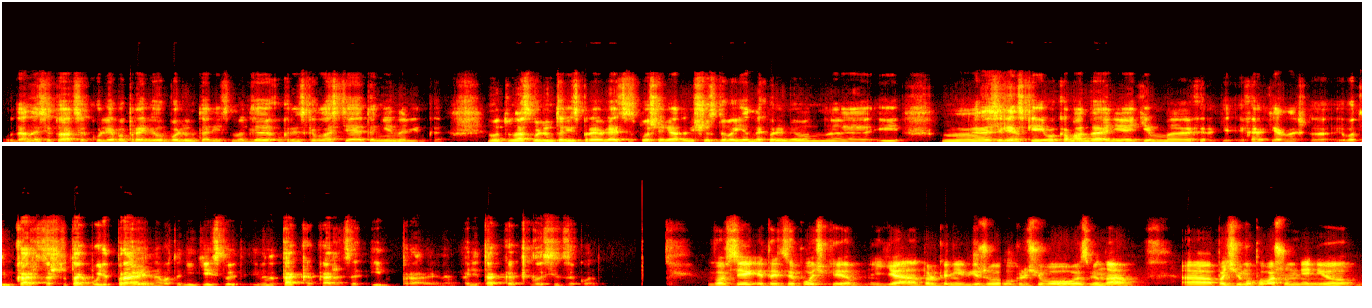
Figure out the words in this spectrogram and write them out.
В данной ситуации Кулеба проявил волюнтаризм. Но для украинской власти это не новинка. Вот у нас волюнтаризм проявляется сплошь и рядом еще с довоенных времен. Э, и Зеленский и его команда, они этим э, характерны, что вот им кажется, что так будет правильно, вот они действуют именно так, как кажется им правильным, а не так, как гласит закон. Во всей этой цепочке я только не вижу ключевого звена, почему, по вашему мнению,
